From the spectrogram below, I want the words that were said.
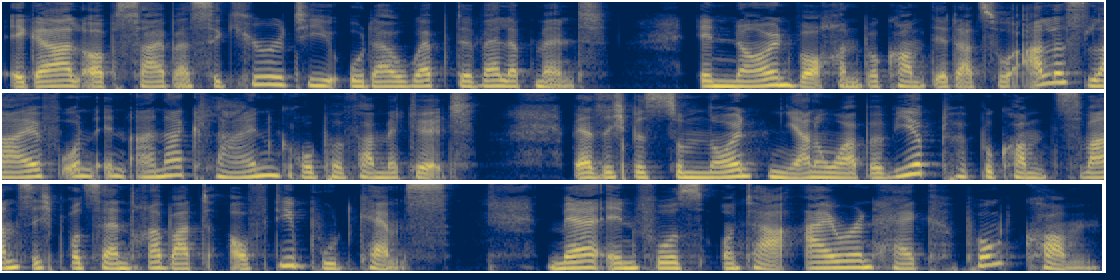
egal ob Cybersecurity oder Web Development. In neun Wochen bekommt ihr dazu alles live und in einer kleinen Gruppe vermittelt. Wer sich bis zum 9. Januar bewirbt, bekommt 20% Rabatt auf die Bootcamps. Mehr Infos unter ironhack.com.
